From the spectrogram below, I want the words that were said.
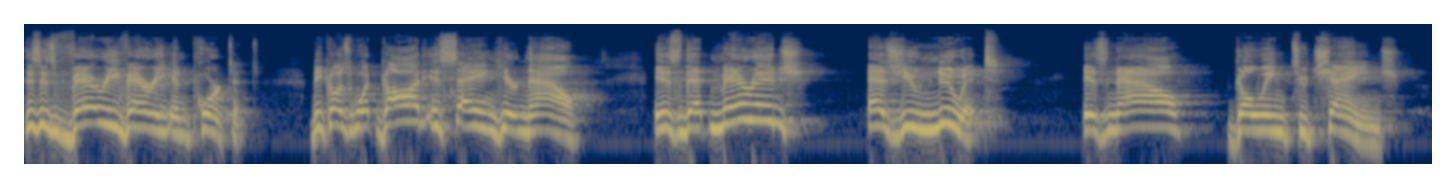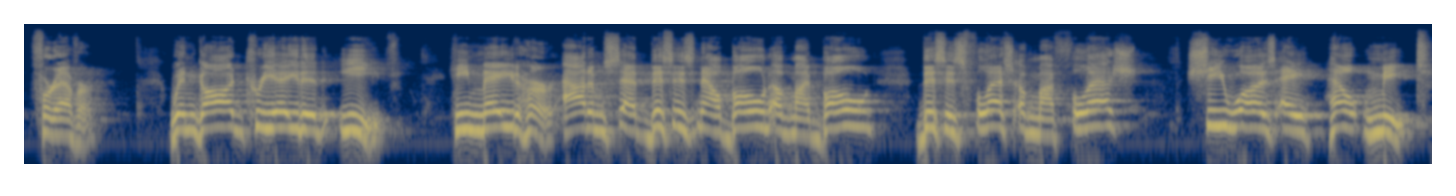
This is very, very important because what God is saying here now is that marriage as you knew it is now going to change forever. When God created Eve, He made her. Adam said, This is now bone of my bone. This is flesh of my flesh. She was a helpmeet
